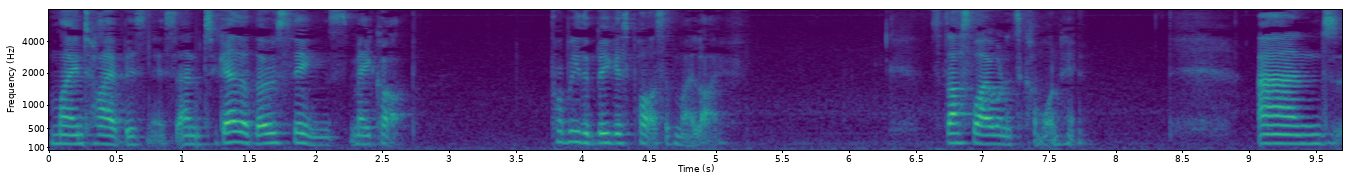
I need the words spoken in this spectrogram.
my entire business. And together, those things make up probably the biggest parts of my life. So that's why I wanted to come on here. And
